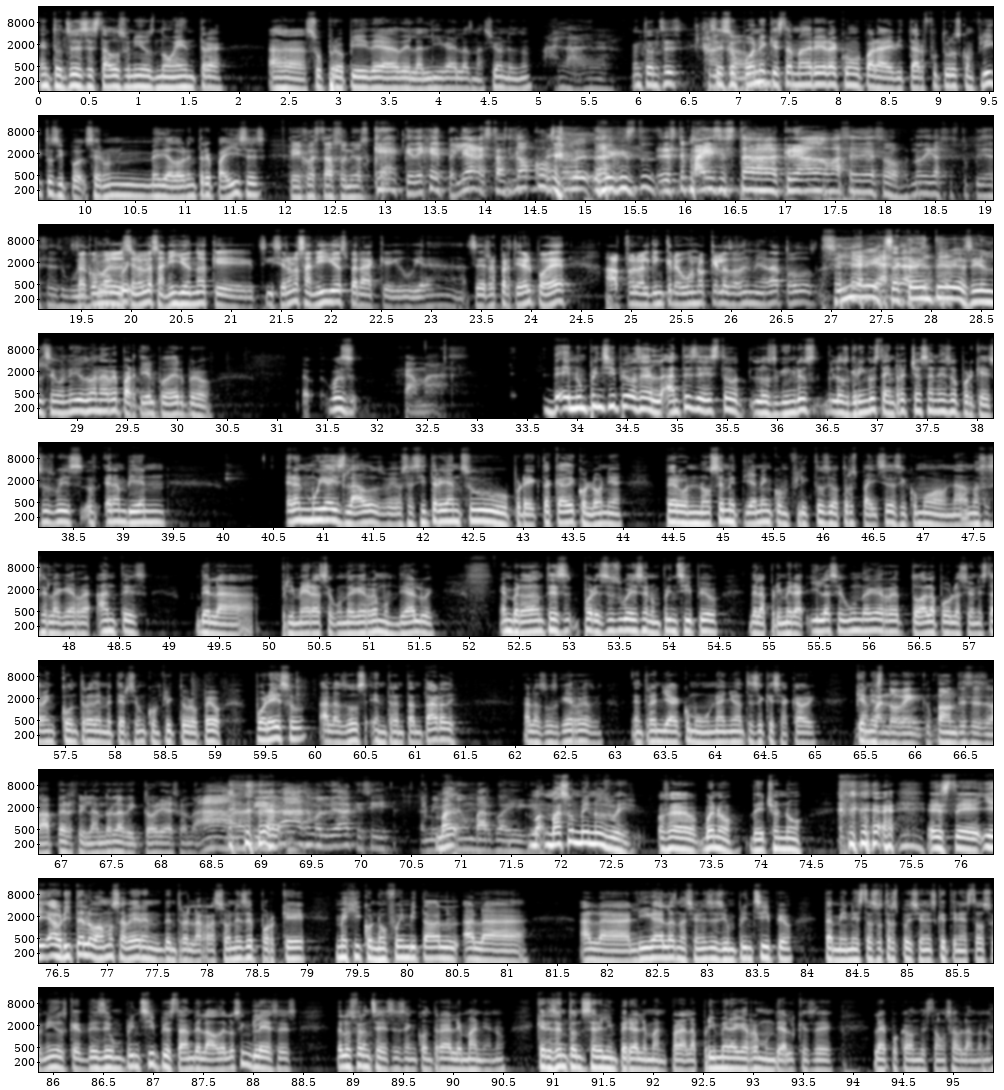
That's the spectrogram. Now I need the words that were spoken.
Entonces Estados Unidos no entra a su propia idea de la Liga de las Naciones, ¿no? A la verga. Entonces, Ah, se supone que esta madre era como para evitar futuros conflictos y ser un mediador entre países. ¿Qué dijo Estados Unidos? ¿Qué? ¿Que deje de pelear? ¿Estás loco? Este país está creado a base de eso. No digas estupideces, güey. Está como el. Señor de los Anillos, ¿no? Que hicieron los anillos para que hubiera... Se repartiera el poder. Ah, pero alguien creó uno que los va a dominar a todos. Sí, exactamente, el- según ellos van a repartir el poder, pero... eh, Pues, Jamás. de- en un principio, o sea, el- antes de esto, los gringos, los gringos también rechazan eso porque esos güeyes eran bien... Eran muy aislados, güey. O sea, sí traían su proyecto acá de colonia, pero no se metían en conflictos de otros países, así como nada más hacer la guerra antes de la Primera, Segunda Guerra Mundial, güey. En verdad, antes, por esos güeyes, en un principio de la Primera y la Segunda Guerra, toda la población estaba en contra de meterse en un conflicto europeo. Por eso, a las dos entran tan tarde. A las dos guerras. Entran ya como un año antes de que se acabe. Que Ya cuando ven para dónde se va perfilando la victoria es cuando, ah, ahora sí, ah, se me olvidaba que sí. También tengo un barco ahí. que- más o menos, güey. O sea, bueno, de hecho no. este, y ahorita lo vamos a ver en- dentro de las razones de por qué México no fue invitado a la, a la Liga de las Naciones desde un principio. También estas otras posiciones que tiene Estados Unidos, que desde un principio estaban del lado de los ingleses, de los franceses, en contra de Alemania, ¿no? Que en entonces era el Imperio Alemán, para la Primera Guerra Mundial, que es la época donde estamos hablando, ¿no?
